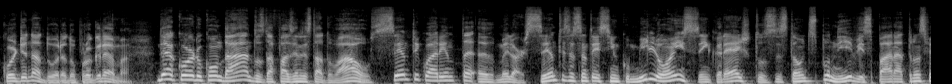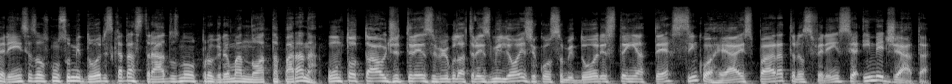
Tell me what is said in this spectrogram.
coordenadora do programa. De acordo com dados da Fazenda Estadual, 140, eh, melhor, 165 milhões em créditos estão disponíveis para transferências aos consumidores cadastrados no programa Nota Paraná. Um total de 13,3 milhões de consumidores têm até cinco reais para transferência imediata.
